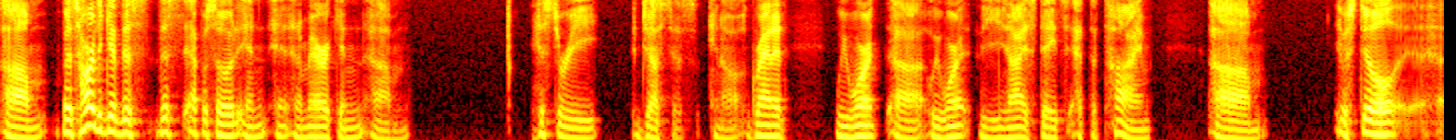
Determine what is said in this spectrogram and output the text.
um, but it's hard to give this this episode in, in American um, history justice. You know, granted, we weren't uh, we weren't the United States at the time. Um, it was still, uh,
